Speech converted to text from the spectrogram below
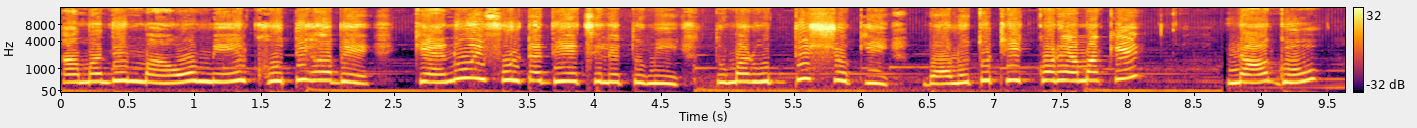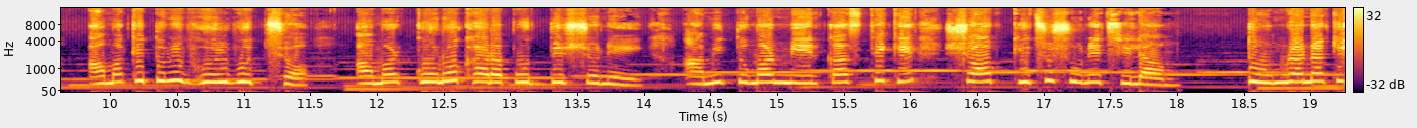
আমাদের মা ও মেয়ের ক্ষতি হবে। কেন ওই ফুলটা দিয়েছিলে তুমি? তোমার উদ্দেশ্য কি? বলো তো ঠিক করে আমাকে। না গো, আমাকে তুমি ভুল বুঝছ। আমার কোনো খারাপ উদ্দেশ্য নেই। আমি তোমার মেয়ের কাছ থেকে সব কিছু শুনেছিলাম। তোমরা নাকি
